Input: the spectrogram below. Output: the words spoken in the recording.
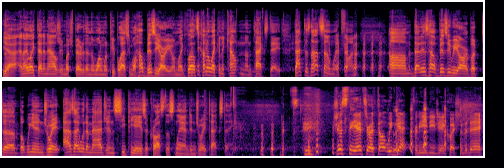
Yeah, and I like that analogy much better than the one when people ask me, well, how busy are you? I'm like, well, it's kind of like an accountant on tax day. That does not sound like fun. Um, that is how busy we are, but, uh, but we enjoy it, as I would imagine CPAs across this land enjoy tax day. Just the answer I thought we'd get for the EDJ question of the day.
